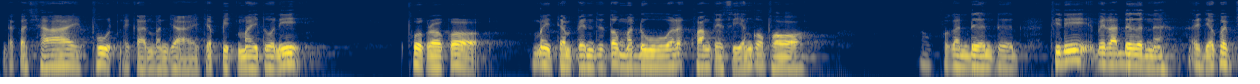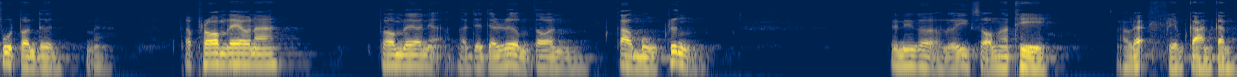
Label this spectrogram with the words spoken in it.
แล้วก็ใช้พูดในการบรรยาย จะปิดไม้ตัวนี้ พวกเราก็ ไม่จำเป็นจะต้องมาดูแล้ฟังแต่เสียงก็พอพอกันเดินเดิน ทีนี้เวลาเดินนะเดี๋ยวค่อยพูดตอนเดินนะถ้าพร้อมแล้วนะ พร้อมแล้วเนี่ยอาจจะจะเริ่มตอนเก้าโมงครึ่งทีนี้ก็เหลืออีกสองนาที เอาละเตรียมการกัน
